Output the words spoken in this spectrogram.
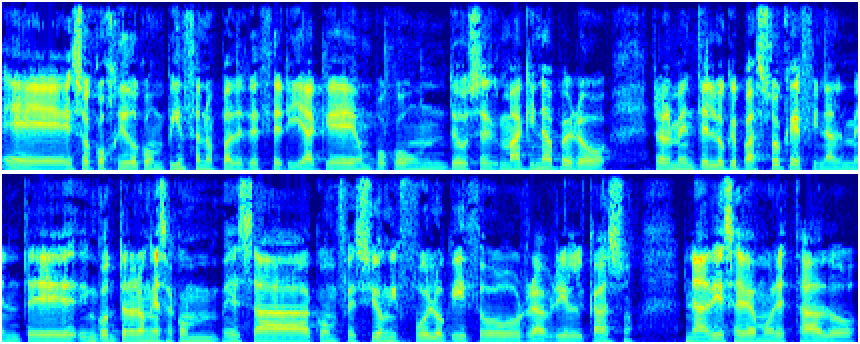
eh, eso cogido con pinza nos parecería que es un poco un Deus Ex Máquina, pero realmente es lo que pasó, que finalmente encontraron esa, esa confesión y fue lo que hizo reabrir el caso. Nadie se había molestado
